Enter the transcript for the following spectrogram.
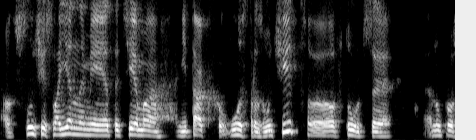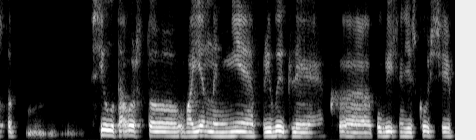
В случае с военными эта тема не так остро звучит э, в Турции, ну просто в силу того, что военные не привыкли публичной дискуссии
